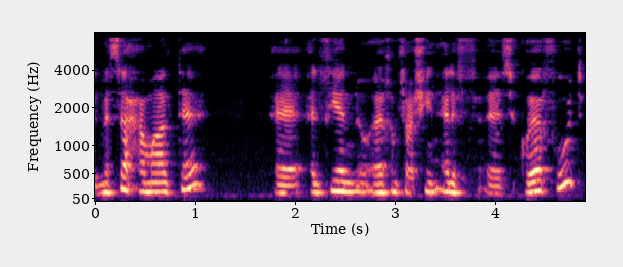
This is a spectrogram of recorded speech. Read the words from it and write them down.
المساحة مالته 2025 ألف square foot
